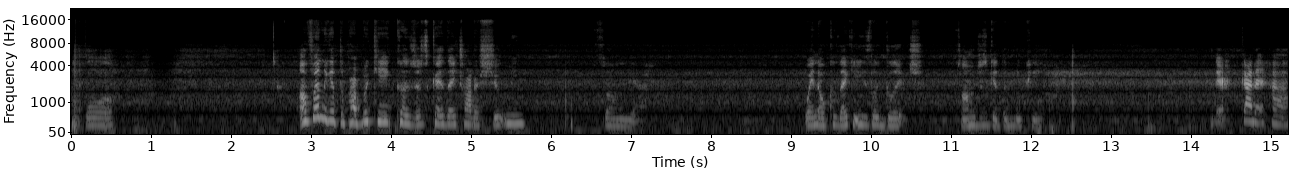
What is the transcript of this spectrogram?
people. I'm finna get the purple key because just in case they try to shoot me. So, yeah. Wait, no, because they can easily glitch. So, I'm just get the blue key. There, got it, huh?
